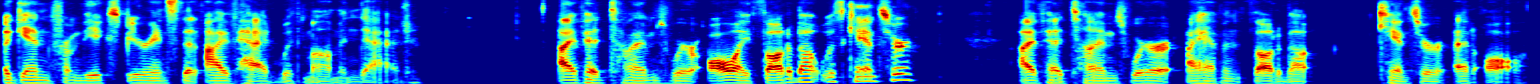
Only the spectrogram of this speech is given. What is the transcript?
again, from the experience that I've had with mom and dad. I've had times where all I thought about was cancer. I've had times where I haven't thought about cancer at all.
